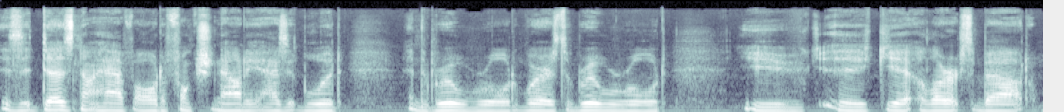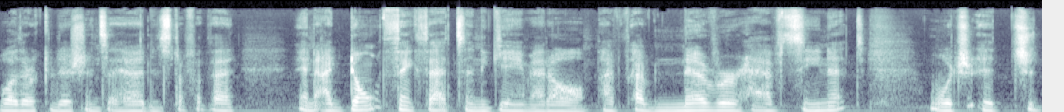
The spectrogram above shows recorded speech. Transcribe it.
is it does not have all the functionality as it would in the real world. Whereas the real world, you uh, get alerts about weather conditions ahead and stuff like that. And I don't think that's in the game at all. I've, I've never have seen it, which it should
